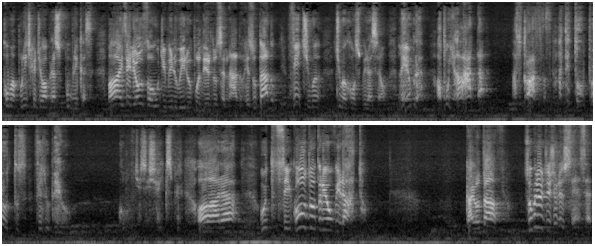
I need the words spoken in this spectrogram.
Com uma política de obras públicas. Mas ele ousou diminuir o poder do Senado. Resultado? Vítima de uma conspiração. Lembra? Apunhalada. As costas. Até tu, Brutus, filho meu. Como disse Shakespeare. Ora, o segundo triunvirato. Caio Otávio, sobrinho de Júlio César.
